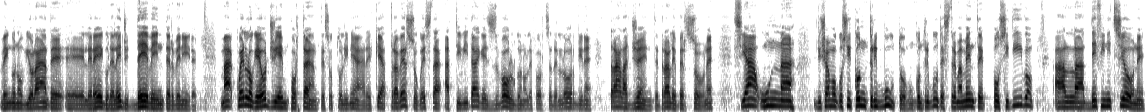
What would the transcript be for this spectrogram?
vengono violate eh, le regole, le leggi, deve intervenire. Ma quello che oggi è importante sottolineare è che attraverso questa attività che svolgono le forze dell'ordine tra la gente, tra le persone, si ha un diciamo così, contributo, un contributo estremamente positivo alla definizione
